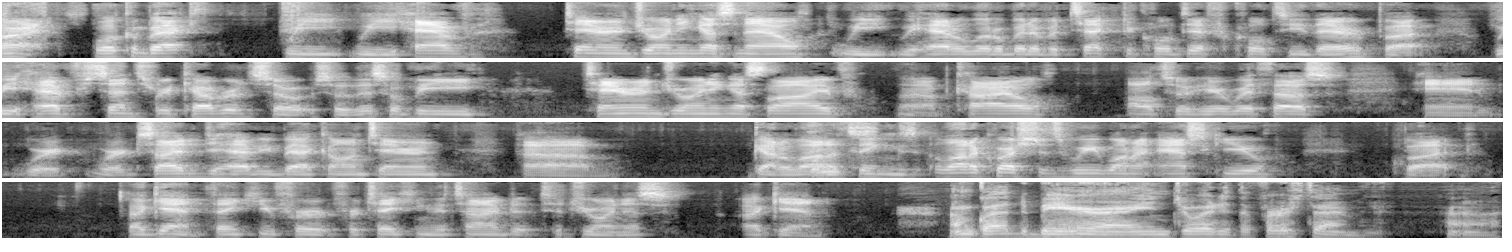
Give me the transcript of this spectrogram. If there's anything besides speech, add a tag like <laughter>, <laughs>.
All right, welcome back. We we have Taryn joining us now. We we had a little bit of a technical difficulty there, but we have since recovered. So so this will be Taryn joining us live. Uh, Kyle also here with us, and we're we're excited to have you back on, Taryn. Um, got a lot Thanks. of things, a lot of questions we want to ask you, but again, thank you for for taking the time to, to join us again. I'm glad to be here. I enjoyed it the first time. Uh,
